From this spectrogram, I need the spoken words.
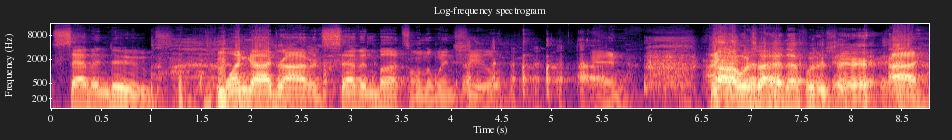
seven dudes. One guy driving, seven butts on the windshield. And God, I wish I had that footage there. I,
